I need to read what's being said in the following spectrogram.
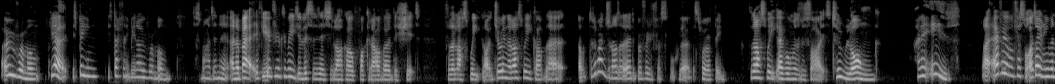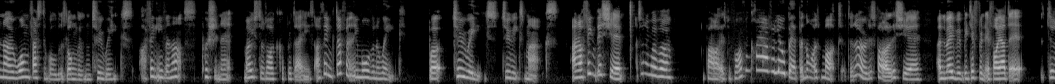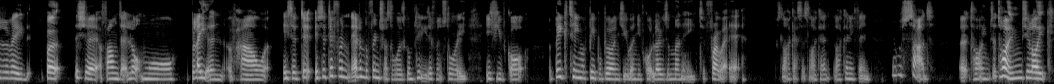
over a month. Yeah, it's been it's definitely been over a month. It's mad, isn't it? And I bet if you if you're a comedian, listen to this, you're like, oh fuck it, I've heard this shit for the last week. Like during the last week up there, oh, uh, did I mention I was at the Edinburgh Fringe Festival? Yeah, that's where I've been. For the last week, everyone was just like, it's too long, and it is. Like every other festival, I don't even know one festival that's longer than two weeks. I think even that's pushing it. Most of like a couple of days. I think definitely more than a week, but two weeks, two weeks max. And I think this year, I don't know whether I felt like this before. I think I have a little bit, but not as much. I don't know. I just felt like this year, and maybe it'd be different if I had it. Do you know what I mean? But this year, I found it a lot more blatant of how it's a di- it's a different Edinburgh Fringe Festival is a completely different story if you've got a big team of people behind you and you've got loads of money to throw at it. It's like I guess it's like an, like anything. It was sad at times. At times you're like,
